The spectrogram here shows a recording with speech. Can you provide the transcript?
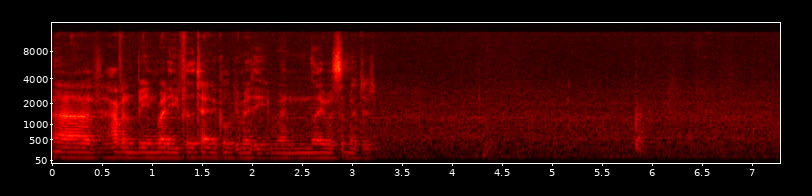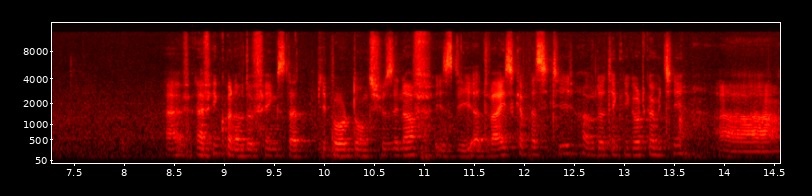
uh, haven't been ready for the technical committee when they were submitted. Uh, I, think one of the things that people don't use enough is the advice capacity of the technical committee. Uh,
